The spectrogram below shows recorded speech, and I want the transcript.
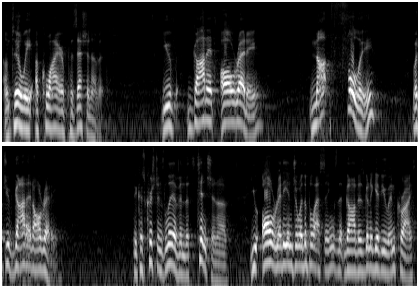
until we acquire possession of it. You've got it already, not fully, but you've got it already. Because Christians live in the tension of you already enjoy the blessings that God is going to give you in Christ,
